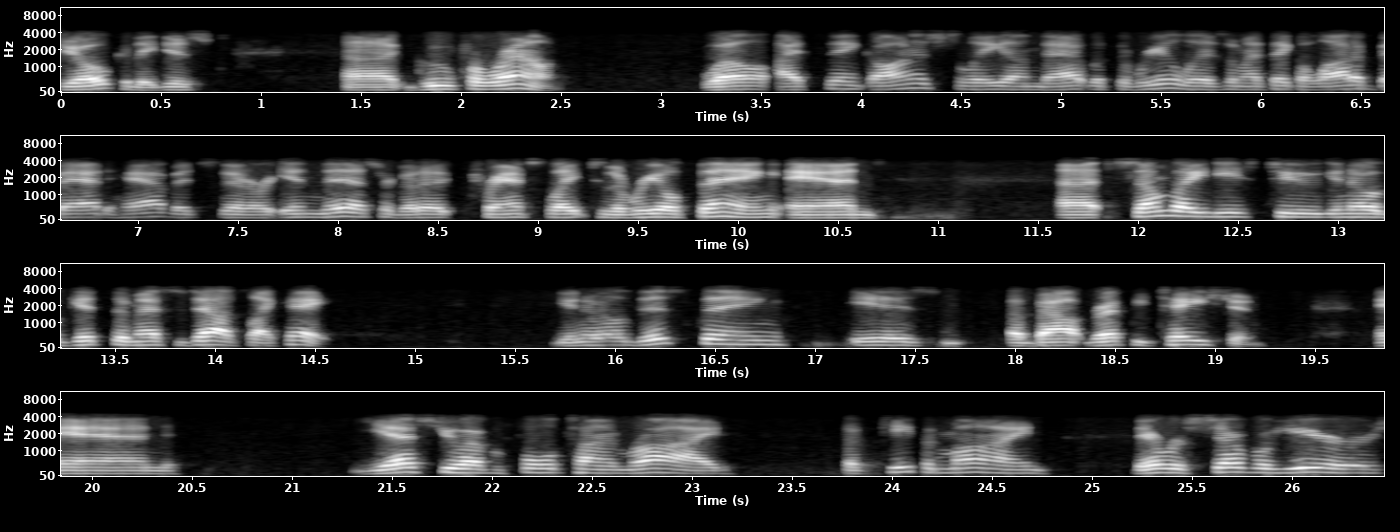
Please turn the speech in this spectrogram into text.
joke, and they just uh, goof around. Well, I think honestly on that with the realism, I think a lot of bad habits that are in this are going to translate to the real thing, and uh, somebody needs to, you know, get the message out. It's like, hey, you know, this thing is about reputation, And yes, you have a full time ride, but keep in mind there were several years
